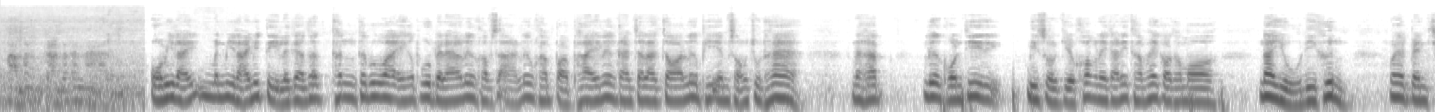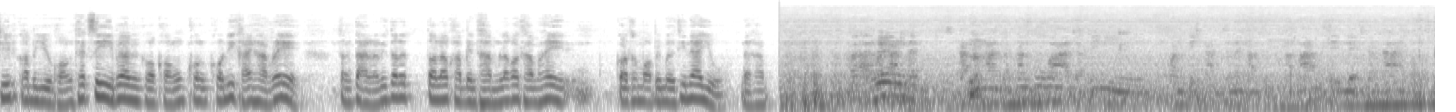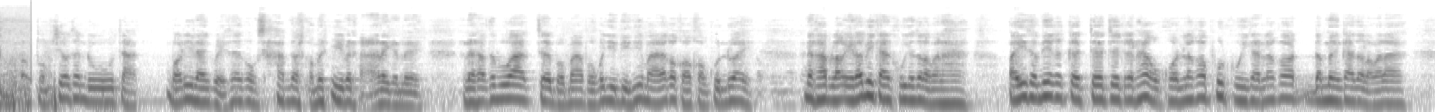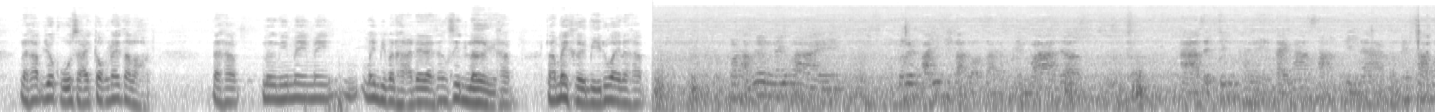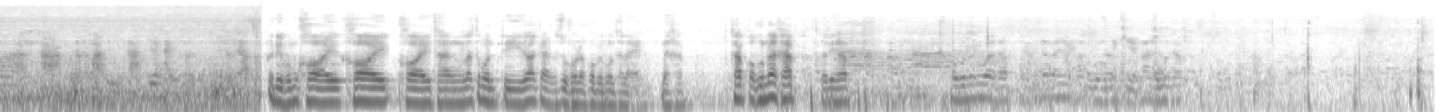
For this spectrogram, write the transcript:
ความการพัฒนาเลยโอ้มีหลายมันมีหลายมิติเหลยกันท่านท่านท่านผู้ว่าเองก็พูดไปแล้วเรื่องความสะอาดเรื่องความปลอดภัย เรื่องการจราจรเรื่อง PM 2.5 นะครับ เรื่องคนที่มีส่วนเกี่ยวข้องในการที่ทำให้กทมน่าอยู่ดีขึ้น ไม่ว่าเป็นชีวิตความเป็นอยู่ของแท็กซี่ ไม่ว่าเป็นของของคนคนที่ขายหาบเร่ต่างๆ เหล่านี้ต้องต้องรับความเป็นธรรมแล้วก็ทำให้กทมเป็นเมืองที่น่าอยู่นะครับเรื่องการทำงานกับท่านผู้ว่าจะไม่มีวันติดกันใช่ไหมครับสามารถติดเด็กกันได้ผมเชื่อว่าท่านดูจากบอดี้แลง a g e ท่านคงทราบว่าเราไม่ได้มีปัญหาอะไรกันเลยนะครับถ้าพูดว่าเจอผมมาผมก็ยินดีที่มาแล้วก็ขอขอบคุณด้วย นะครับ เราเองแล้วมีการคุยกันตลอดเวลา ไปที่ทำเนียบก็เกิดเจอเจอกันห้าหกคนแล้วก็พูดคุยกัน แล้วก็ดำเนินการตลอดเวลานะครับ ยกหูสายตรงได้ตลอดนะครับ เรื่องนี้ไม่ไม่ไม่มีปัญหาใดๆทั้งสิ้นเลยครับ และไม่เคยมีด้วยนะครับมาถามเรื่องนโยบายรถไฟฟ้าที่พิตัดหลอดสายเห็นว่าจะอ่าเสร็จสิ้นภายในไตรมาสสามปีหน้าผมไม่ทราบว่าทางรัฐบาลจะมีการแก้ไขระยะก็เดี๋ยวผมคอยคอยคอยทางรัฐมนตรีว่าการกระทรวงคมนาคมเป็นคนแถลงนะครับ ครับขอบคุณมากครับ สวัสดีครับ ขอบคุณทุกท่านครับขอบคุณท่าายกครับขอบคุณที่เกียรติครับ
